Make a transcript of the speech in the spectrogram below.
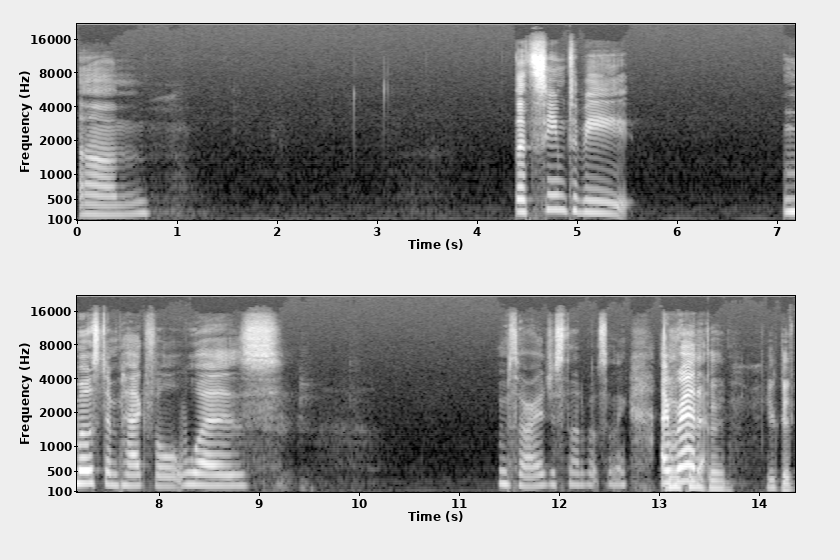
um that seemed to be most impactful was I'm sorry, I just thought about something. I read good. You're good.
